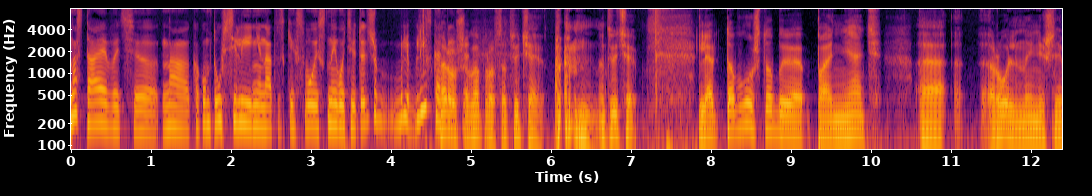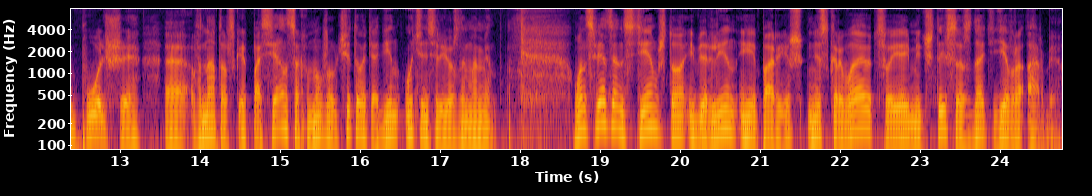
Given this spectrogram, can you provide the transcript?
настаивать э, на каком-то усилении натовских войск на его территории? Это же близко. Хороший вопрос, отвечаю. отвечаю. Для того, чтобы понять э, роль нынешней Польши э, в натовских пассиансах, нужно учитывать один очень серьезный момент. Он связан с тем, что и Берлин, и Париж не скрывают своей мечты создать евроармию.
